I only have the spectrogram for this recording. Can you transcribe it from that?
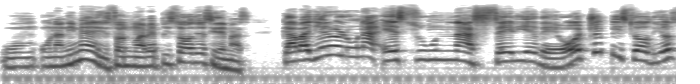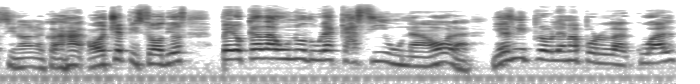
un, un, anime, son 9 episodios y demás. Caballero Luna es una serie de 8 episodios, si no, ajá, 8 episodios, pero cada uno dura casi una hora. Y es mi problema por la cual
